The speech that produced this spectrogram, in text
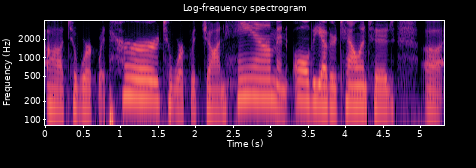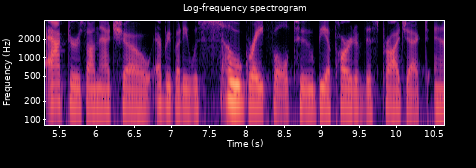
uh, to work with her, to work with Jon Hamm and all the other talented uh, actors on that show. Everybody was so grateful to be a part of this project and.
